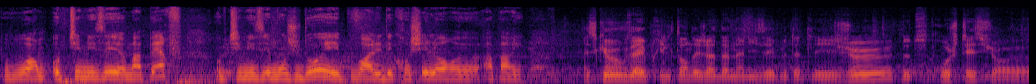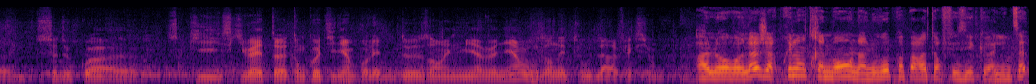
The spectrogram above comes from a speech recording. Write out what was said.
pour pouvoir optimiser ma perf, optimiser mon judo et pouvoir aller décrocher l'or euh, à Paris. Est-ce que vous avez pris le temps déjà d'analyser peut-être les jeux, de se projeter sur euh, ce de quoi, euh, ce, qui, ce qui va être ton quotidien pour les deux ans et demi à venir Vous en êtes où de la réflexion? Alors là, j'ai repris l'entraînement. On a un nouveau préparateur physique à l'INSEP.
